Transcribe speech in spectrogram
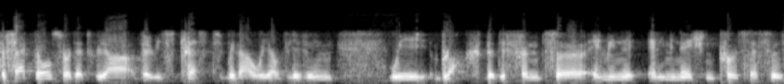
The fact also that we are very stressed with our way of living, we block the different uh, elimina- elimination processes,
